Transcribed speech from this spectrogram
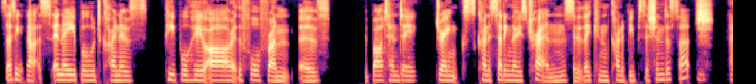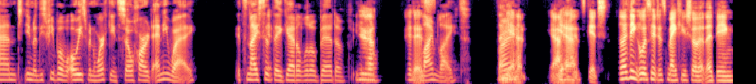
So I think that's enabled kind of people who are at the forefront of bartending drinks, kind of setting those trends so that they can kind of be positioned as such. And, you know, these people have always been working so hard anyway. It's nice that they get a little bit of, you yeah, know, it is. limelight. Right? Yeah. yeah. Yeah. It's good. And I think also just making sure that they're being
